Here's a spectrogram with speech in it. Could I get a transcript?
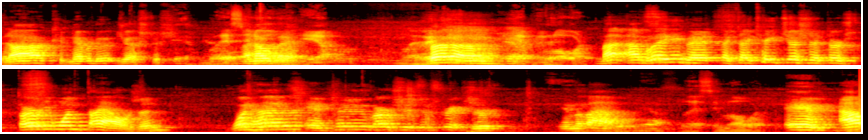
that I could never do it justice. Bless I him, know Lord. that. Yeah. But um, Help him, Lord. But I believe that, that they teach us that there's 31,102 verses of Scripture in the Bible. Bless him, Lord. And I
